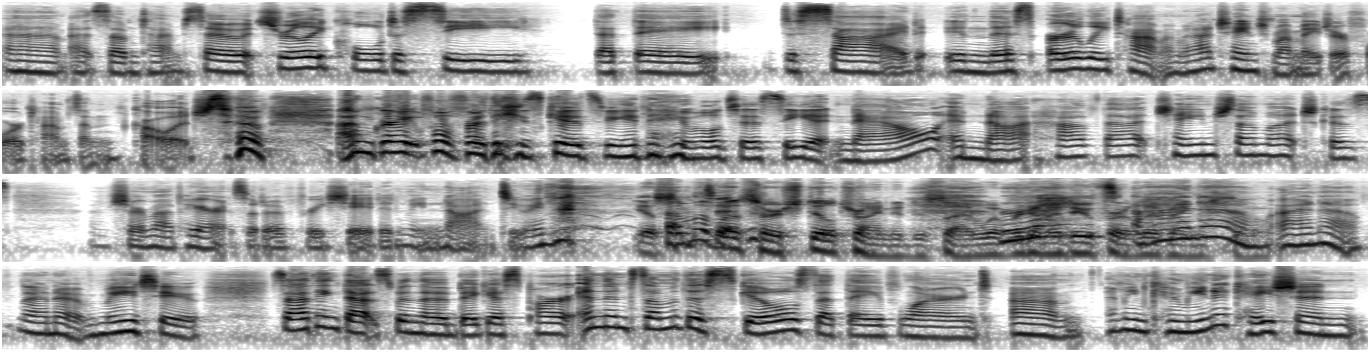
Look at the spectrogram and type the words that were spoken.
um, at some time so it's really cool to see that they decide in this early time. I mean, I changed my major four times in college. So I'm grateful for these kids being able to see it now and not have that change so much because I'm sure my parents would have appreciated me not doing that. Yeah, some of us are still trying to decide what we're going to do for a living. I know, so. I know, I know. Me too. So I think that's been the biggest part. And then some of the skills that they've learned. Um, I mean, communication,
